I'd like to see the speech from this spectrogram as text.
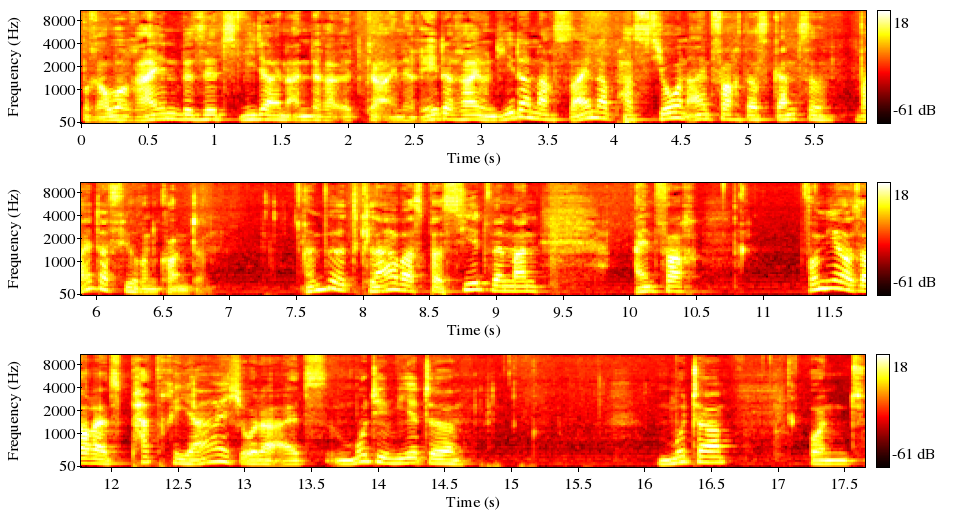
Brauereien besitzt, wieder ein anderer Oetker eine Reederei und jeder nach seiner Passion einfach das Ganze weiterführen konnte. Dann wird klar, was passiert, wenn man einfach von mir aus auch als Patriarch oder als motivierte Mutter und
